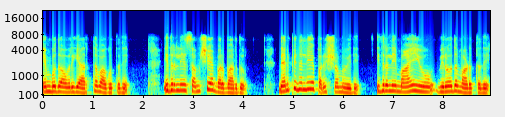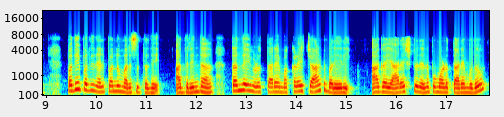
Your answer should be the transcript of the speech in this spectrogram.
ಎಂಬುದು ಅವರಿಗೆ ಅರ್ಥವಾಗುತ್ತದೆ. ಇದರಲ್ಲಿ ಸಂಶಯ ಬರಬಾರದು. ನೆನಪಿನಲ್ಲಿಯೇ ಪರಿಶ್ರಮವಿದೆ. ಇದರಲ್ಲಿ ಮಾಯೆಯು ವಿರೋಧ ಮಾಡುತ್ತದೆ. ಪದೇ ಪದೇ ನೆನಪನ್ನು ಮರೆಸುತ್ತದೆ. ಆದ್ದರಿಂದ ತಂದೆ ಹೇಳುತ್ತಾರೆ, ಮಕ್ಕಳೇ, ಚಾರ್ಟ್ ಬರೆಯಿರಿ. ಆಗ ಯಾರೆಷ್ಟು ನೆನಪು ಮಾಡುತ್ತಾರೆಂಬುದು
